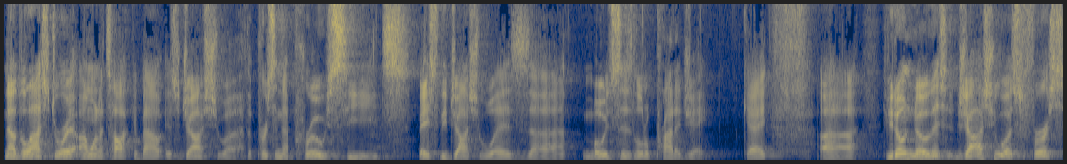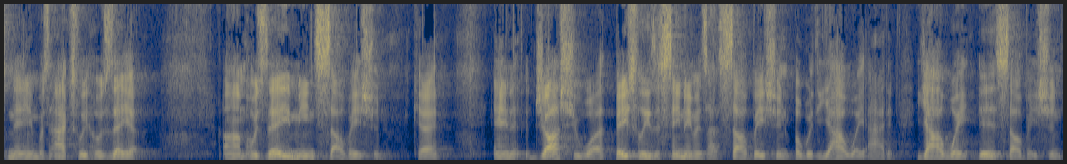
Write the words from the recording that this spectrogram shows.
Now, the last story I want to talk about is Joshua, the person that proceeds. Basically, Joshua is uh, Moses' little protege. Okay? Uh, if you don't know this, Joshua's first name was actually Hosea. Um, Hosea means salvation. Okay? And Joshua basically is the same name as salvation, but with Yahweh added. Yahweh is salvation.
